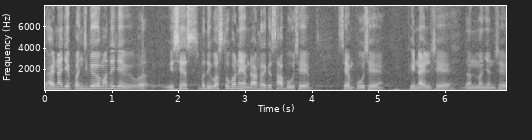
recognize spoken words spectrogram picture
ગાયના જે પંચગવ્યોમાંથી જે વિશેષ બધી વસ્તુ બને એમ, દાખલા તરીકે સાબુ છે, શેમ્પૂ છે, ફિનાઇલ છે, દંતમંજન છે,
